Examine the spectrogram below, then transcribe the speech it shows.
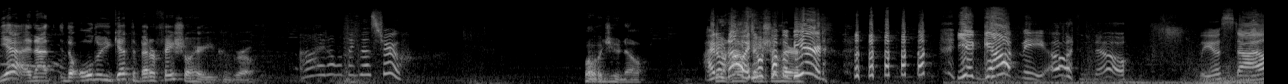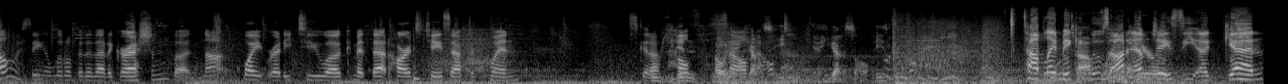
Yeah, and that, the older you get, the better facial hair you can grow. I don't think that's true. What would you know? I You don't know. I don't have a beard. you got me. Oh no. Leo style. We're seeing a little bit of that aggression, but not quite ready to uh, commit that hard to chase after Quinn. Let's get a Ooh, he health. Oh, yeah, he got, a, he, yeah, he got a solve. He's Top lane making Top moves lane on hero. MJZ again.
